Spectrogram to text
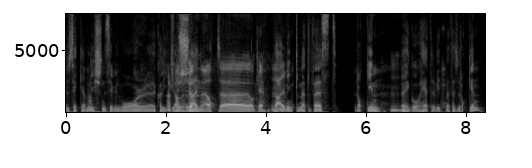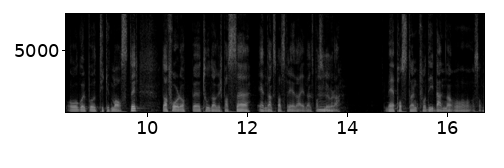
Du ser ikke Ammunition, Civil War, Kaligia det. Skjønner at uh, Ok. Mm. Det er Winter Metal Fest Rockin. Det går, heter rock in, Rockin, og går på Ticketmaster. Da får du opp eh, todagerspass, endagspass fredag, endagspass lørdag. Med posteren på de banda og, og sånn.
